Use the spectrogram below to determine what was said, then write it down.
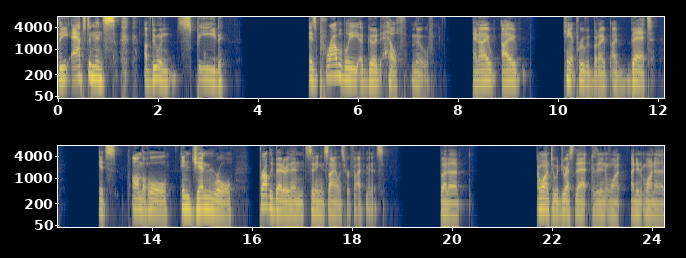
the abstinence of doing speed is probably a good health move. And I I can't prove it, but I, I bet it's on the whole, in general, probably better than sitting in silence for five minutes. But uh I wanted to address that because I didn't want I didn't want uh,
